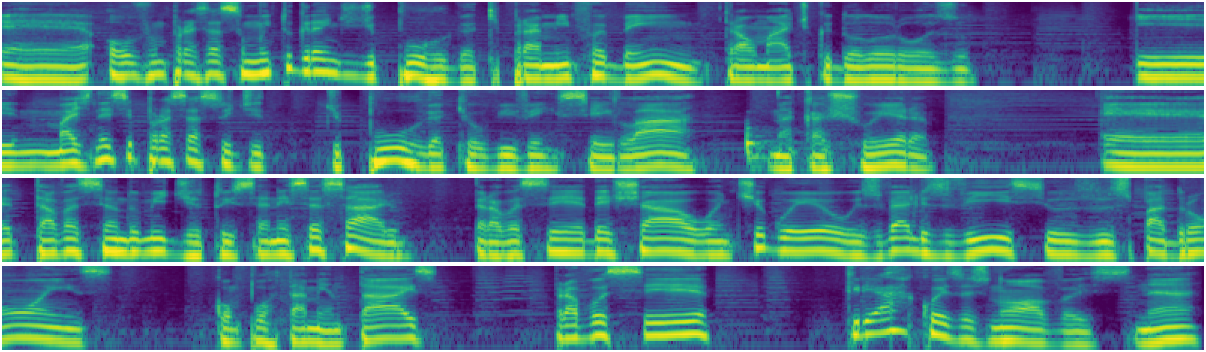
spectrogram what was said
é, houve um processo muito grande de purga, que pra mim foi bem traumático e doloroso. E, mas nesse processo de, de purga que eu vivenciei lá, na cachoeira, estava sendo me dito: isso é necessário para você deixar o antigo eu, os velhos vícios, os padrões comportamentais, para você criar coisas novas, né?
